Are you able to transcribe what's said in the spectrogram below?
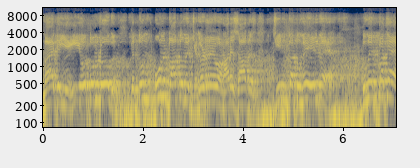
میں کہ یہی ہو تم لوگ، کہ تم ان باتوں میں جھگڑ رہے ہو ہمارے ساتھ، جن کا تمہیں علم ہے، تمہیں پتہ ہے۔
